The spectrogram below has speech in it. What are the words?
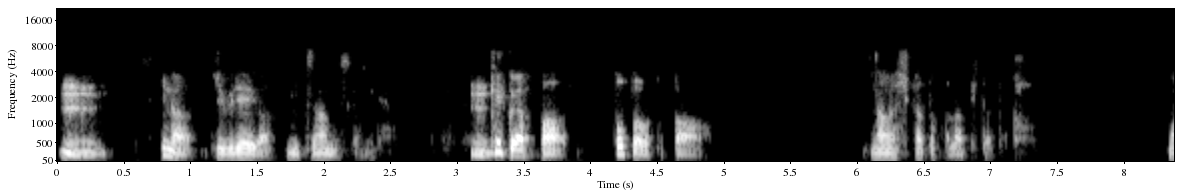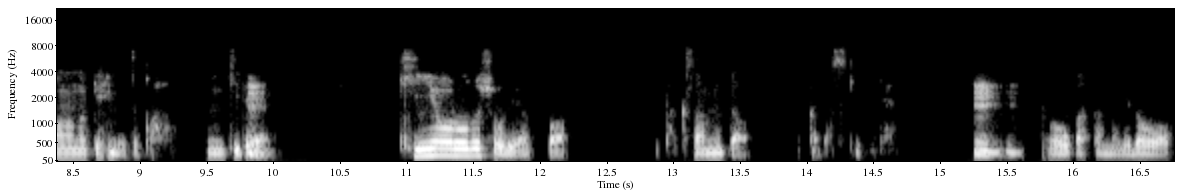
うん。好きなジブリ映画3つなんですかみたいな。うん。結構やっぱ、トトロとか、ナウシカとかラピュタとか、もののけ姫とか人気で、うん金曜ロードショーでやっぱ、たくさん見たから好きみたいうんうん。多かったんだけど、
